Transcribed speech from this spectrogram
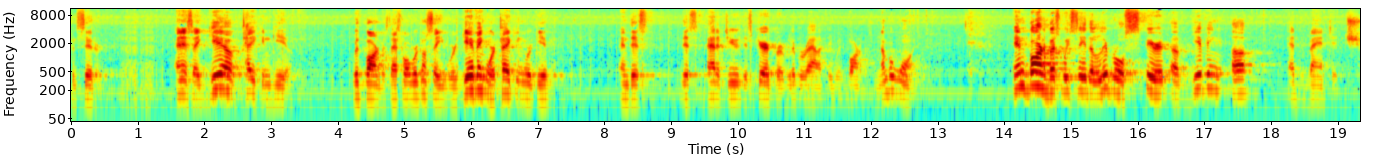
consider. And it's a give, take, and give with Barnabas. That's what we're going to see. We're giving, we're taking, we're giving. And this, this attitude, this character of liberality with Barnabas. Number one, in Barnabas, we see the liberal spirit of giving up advantage.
